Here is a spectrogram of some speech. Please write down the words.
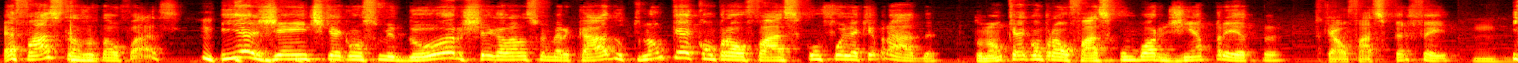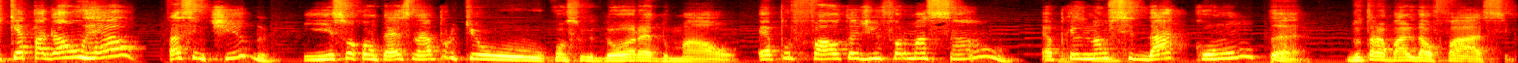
É fácil transportar alface. E a gente que é consumidor chega lá no supermercado, tu não quer comprar alface com folha quebrada. Tu não quer comprar alface com bordinha preta. Tu quer alface perfeita. Uhum. E quer pagar um real. Faz sentido. E isso acontece não é porque o consumidor é do mal, é por falta de informação. É porque ele não se dá conta do trabalho da alface.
